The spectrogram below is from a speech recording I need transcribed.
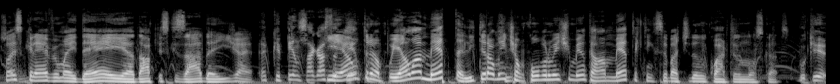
Só escreve uma ideia, dá uma pesquisada aí e já é. É porque pensar gasta Que é tempo. um trampo, e é uma meta, literalmente, é um comprometimento, é uma meta que tem que ser batida no quarto no nosso caso. Porque,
